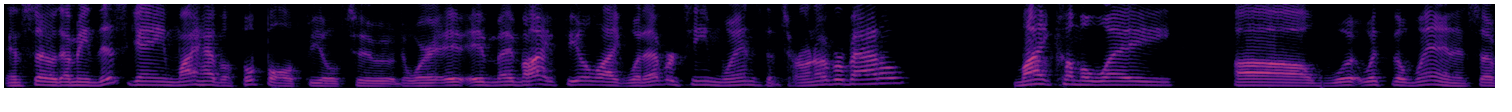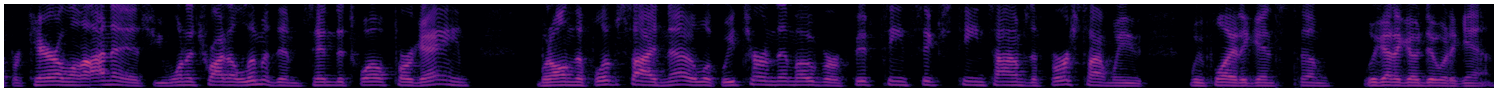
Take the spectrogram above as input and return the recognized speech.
And so, I mean, this game might have a football feel to to where it, it, it might feel like whatever team wins the turnover battle might come away uh w- with the win. And so for Carolina, it's you want to try to limit them 10 to 12 per game. But on the flip side, no, look, we turned them over 15, 16 times the first time we we played against them. We got to go do it again.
